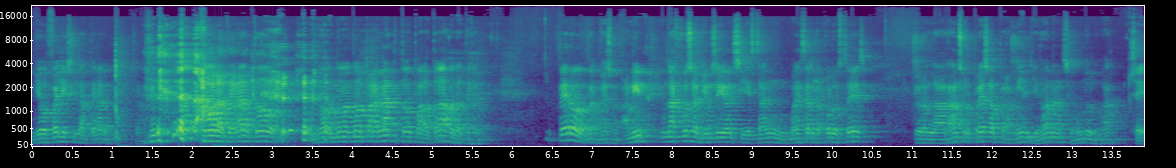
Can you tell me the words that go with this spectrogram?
Yo, Félix, lateral. O sea, todo lateral, todo. No, no, no para adelante, todo para atrás o lateral. Pero, bueno, eso. A mí, unas cosas, yo no sé si están, van a estar de acuerdo ustedes, pero la gran sorpresa para mí, el Girona en segundo lugar. Sí.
